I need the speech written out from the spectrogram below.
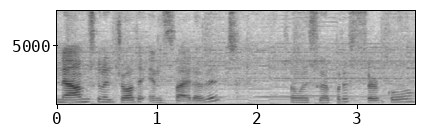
Now I'm just going to draw the inside of it. So I'm just going to put a circle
